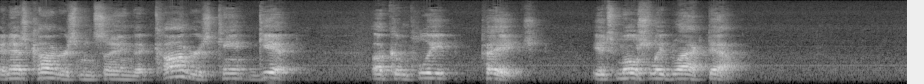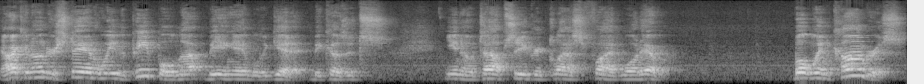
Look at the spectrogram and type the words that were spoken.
And that's congressmen saying that Congress can't get a complete page. It's mostly blacked out. Now, I can understand we the people not being able to get it because it's, you know, top secret, classified, whatever. But when Congress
